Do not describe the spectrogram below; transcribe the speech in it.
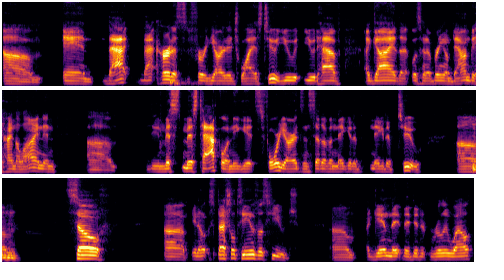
Um, and that that hurt us for yardage wise too. You you would have a guy that was going to bring them down behind the line, and um, the miss miss tackle and he gets four yards instead of a negative negative two. Um, mm-hmm. So, uh, you know, special teams was huge. Um, again, they, they did it really well.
